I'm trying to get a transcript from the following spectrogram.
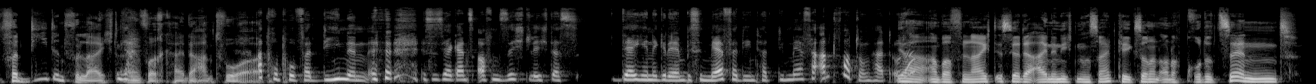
verdienen vielleicht Ja. einfach keine Antwort. Apropos verdienen. Es ist ja ganz offensichtlich, dass derjenige, der ein bisschen mehr verdient hat, die mehr Verantwortung hat, oder? Ja, aber vielleicht ist ja der eine nicht nur Sidekick, sondern auch noch Produzent.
